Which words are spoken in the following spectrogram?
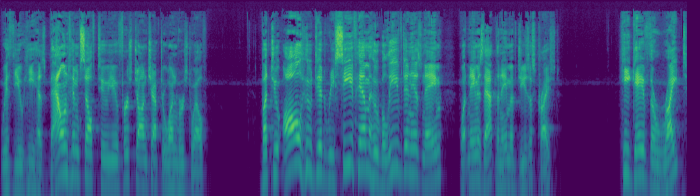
with you. He has bound himself to you. 1 John chapter 1 verse 12. But to all who did receive him who believed in his name, what name is that? The name of Jesus Christ. He gave the right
